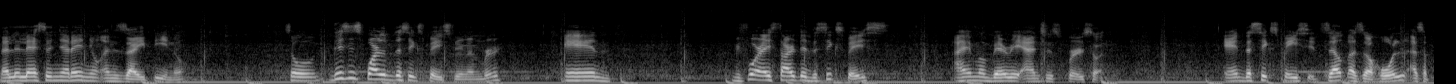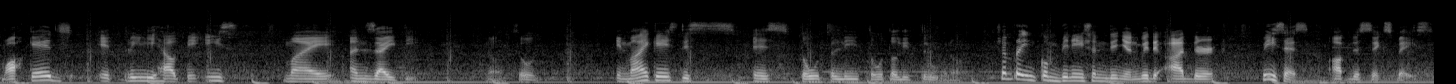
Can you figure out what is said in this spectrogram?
nalilesen niya rin yung anxiety, no? So, this is part of the sixth phase, remember? And before I started the sixth phase, I am a very anxious person. And the sixth phase itself as a whole, as a package, it really helped me ease my anxiety. No? So, in my case, this is totally, totally true. No? Siyempre, in combination din yun with the other phases of the sixth phase.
